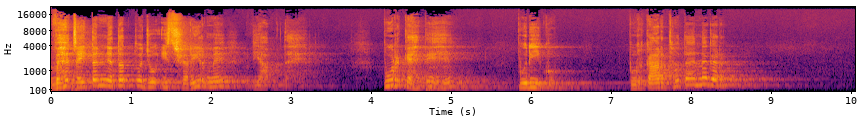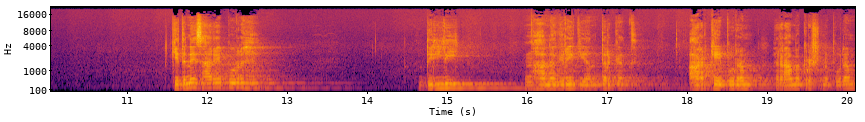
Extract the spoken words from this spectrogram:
वह चैतन्य तत्व जो इस शरीर में व्याप्त है। पुर कहते हैं पुरी को। पुर का अर्थ होता है नगर। कितने सारे पुर हैं? दिल्ली, महानगरी के अंतर्गत आर के पुरम, रामकृष्णपुरम,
